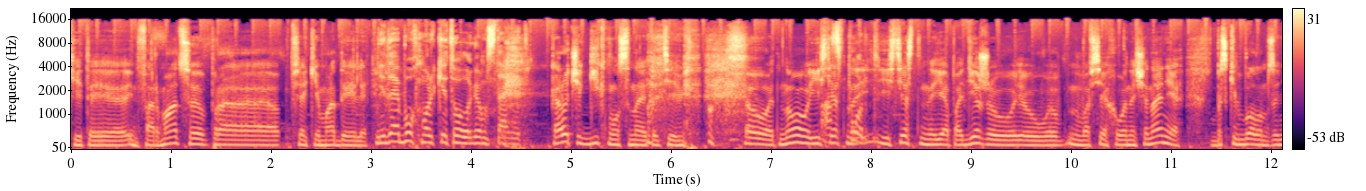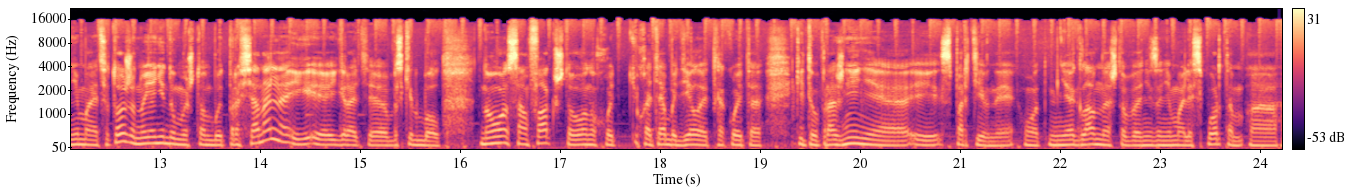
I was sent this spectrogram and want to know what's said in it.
какие-то информацию про всякие модели. Не дай бог маркетологом станет. Короче, гикнулся на этой теме. Вот. Но, естественно, А естественно, я поддерживаю его во всех его начинаниях. Баскетболом занимается тоже, но я не думаю, что он будет профессионально э, играть э, в баскетбол. Но сам факт, что он хоть, хотя бы делает какой-то, какие-то упражнения и спортивные. Вот. Мне главное, чтобы они занимались спортом, а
